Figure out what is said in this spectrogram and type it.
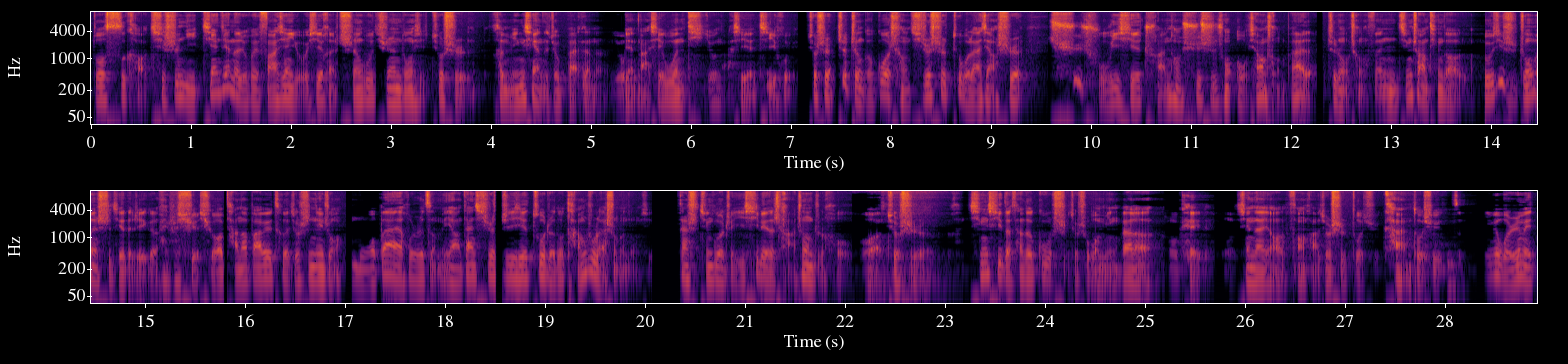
多思考。其实你渐渐的就会发现，有一些很神乎其神的东西，就是很明显的就摆在那儿，有点哪些问题，有哪些机会。就是这整个过程，其实是对我来讲是去除一些传统叙事中偶像崇拜的这种成分。你经常听到，尤其是中文世界的这个，比如说雪球谈到巴菲特，就是那种膜拜或者怎么样，但其实这些作者都谈不出来什么东西。但是经过这一系列的查证之后，我就是很清晰的他的故事，就是我明白了。OK，我现在要的方法就是多去看，多去，因为我认为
